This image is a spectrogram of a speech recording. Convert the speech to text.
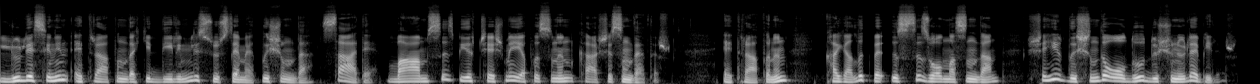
lülesinin etrafındaki dilimli süsleme dışında sade, bağımsız bir çeşme yapısının karşısındadır. Etrafının kayalık ve ıssız olmasından şehir dışında olduğu düşünülebilir.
